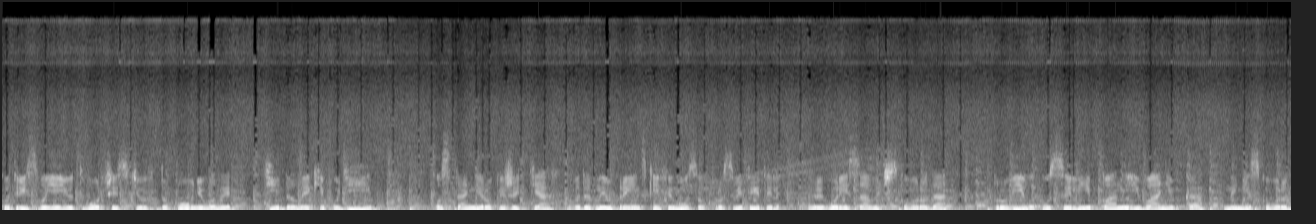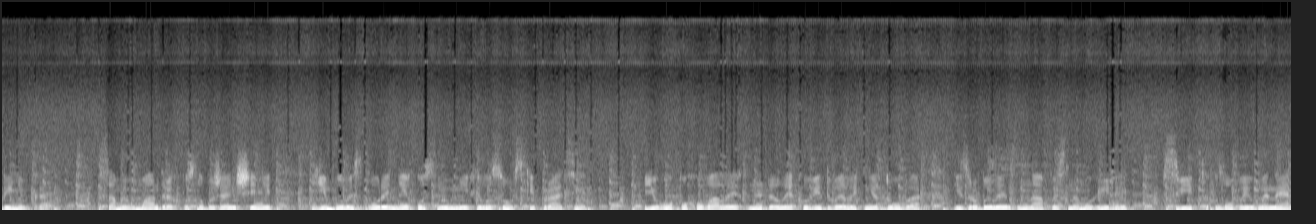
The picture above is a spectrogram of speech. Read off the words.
котрі своєю творчістю доповнювали ті далекі події. Останні роки життя видатний український філософ, просвітитель Григорій Савич Сковорода провів у селі Пан Іванівка, нині Сковородинівка. Саме в мандрах по Слобоженщині їм були створені основні філософські праці. Його поховали недалеко від велетня дуба і зробили напис на могилі Світ ловив мене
